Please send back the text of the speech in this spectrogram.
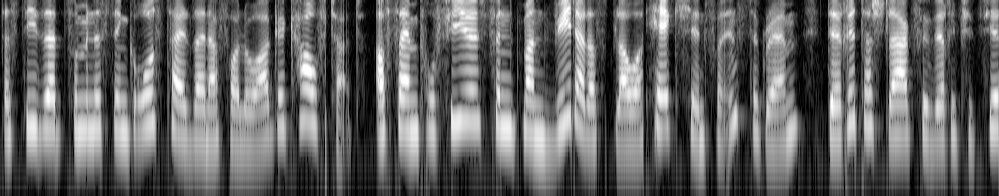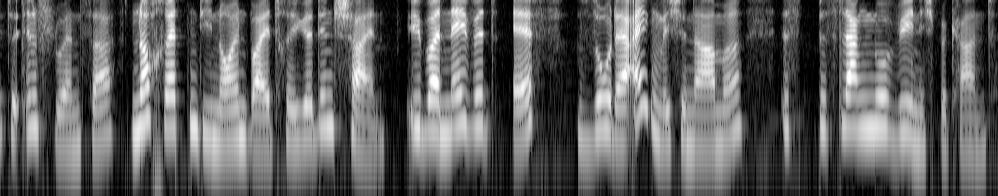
dass dieser zumindest den Großteil seiner Follower gekauft hat. Auf seinem Profil findet man weder das blaue Häkchen von Instagram, der Ritterschlag für verifizierte Influencer, noch retten die neuen Beiträge den Schein. Über Navid F, so der eigentliche Name, ist bislang nur wenig bekannt.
